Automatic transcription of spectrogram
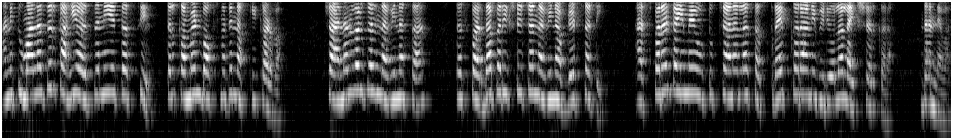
आणि तुम्हाला जर काही अडचणी येत असतील तर कमेंट बॉक्समध्ये नक्की कळवा. चॅनलवर जर नवीन असाल तर स्पर्धा परीक्षेच्या नवीन अपडेटसाठी ॲस्परंट टाईम या यूट्यूब चॅनलला सबस्क्राईब करा आणि व्हिडिओला लाईक शेअर करा. धन्यवाद.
